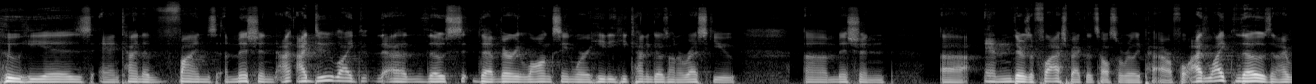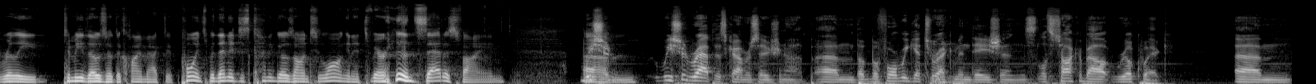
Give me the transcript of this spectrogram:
who he is and kind of finds a mission. I, I do like uh, those that very long scene where he he kind of goes on a rescue uh, mission, uh, and there's a flashback that's also really powerful. I like those, and I really to me those are the climactic points. But then it just kind of goes on too long, and it's very unsatisfying. We Um, should we should wrap this conversation up. Um, but before we get to recommendations, let's talk about real quick. Um,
